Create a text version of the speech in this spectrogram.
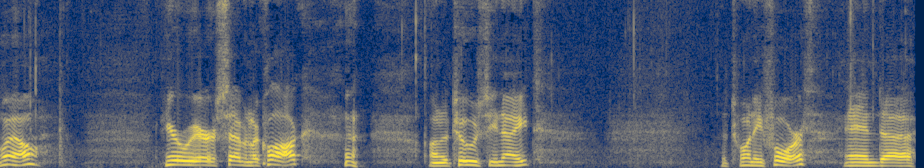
Well, here we are at 7 o'clock on a Tuesday night, the 24th, and uh,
